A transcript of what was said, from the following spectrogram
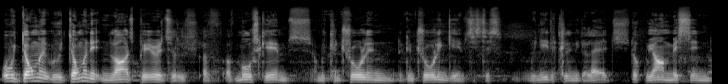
Well, we dominate. We dominate in large periods of, of, of most games, and we're controlling the controlling games. It's just we need a clinical edge. Look, we are missing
